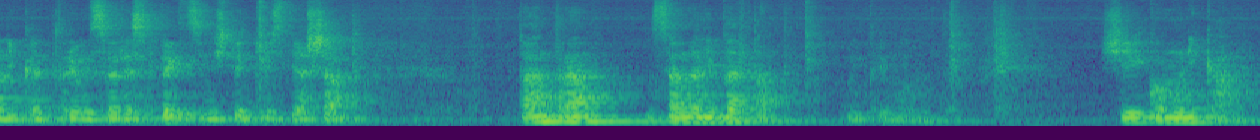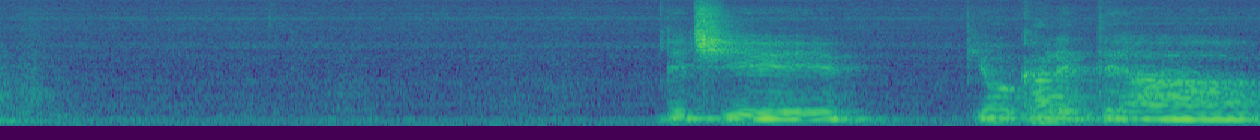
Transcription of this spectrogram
adică trebuie să respecti niște chestii așa. Tantra înseamnă libertate, în primul rând. Și comunicare. Deci e o cale de a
